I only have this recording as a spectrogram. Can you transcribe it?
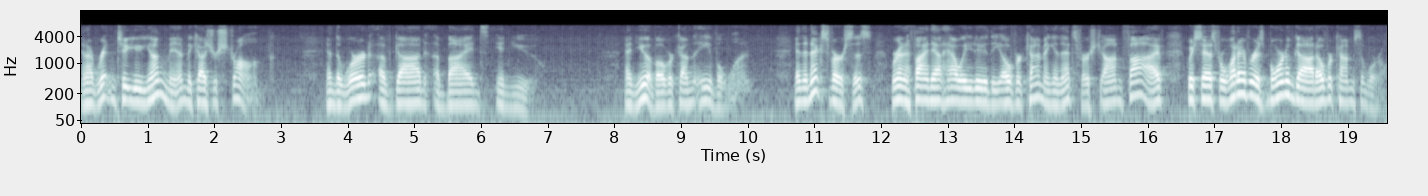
And I've written to you, young men, because you're strong. and the word of God abides in you. And you have overcome the evil one. In the next verses, we're going to find out how we do the overcoming, and that's 1 John 5, which says, For whatever is born of God overcomes the world.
